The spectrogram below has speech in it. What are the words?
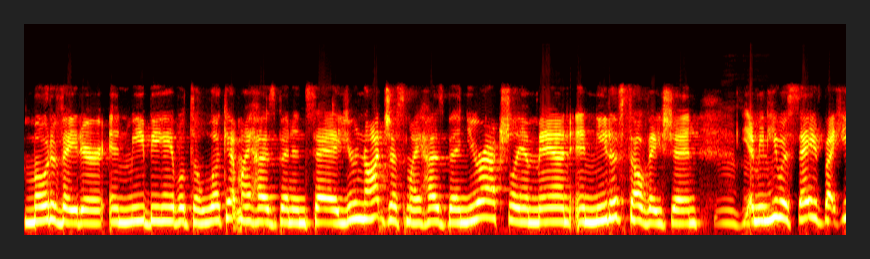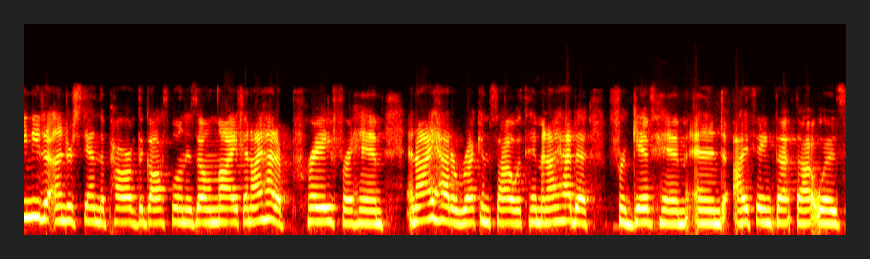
motivator in me being able to look at my husband and say, You're not just my husband, you're actually a man in need of salvation. Mm-hmm. I mean, he was saved, but he needed to understand the power of the gospel in his own life. And I had to pray for him and I had to reconcile with him and I had to forgive him. And I think that that was.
